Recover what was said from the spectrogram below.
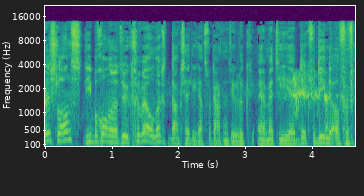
Rusland. Die begonnen natuurlijk geweldig, dankzij die advocaat natuurlijk... eh, met die dik verdiende over,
